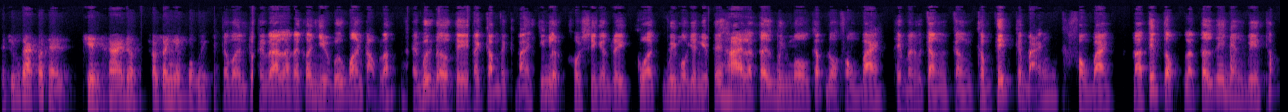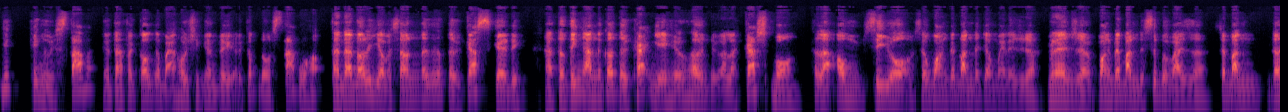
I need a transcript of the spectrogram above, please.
để chúng ta có thể triển khai được cho doanh nghiệp của mình. Cảm ơn. Thực ra là nó có nhiều bước quan trọng lắm. Bước đầu tiên phải cầm được bản chiến lược hosting country của quy mô doanh nghiệp. Thứ hai là tới quy mô cấp độ phòng ban thì mình phải cần cần cầm tiếp cái bản phòng ban và tiếp tục là tới cái nhân viên thấp nhất cái người staff ấy, người ta phải có cái bản hosting ở cấp độ staff của họ. Thành ra đó lý do vì sao nó có từ cascading à, từ tiếng anh nó có từ khác dễ hiểu hơn được gọi là cashborn tức là ông CEO ông sẽ quăng cái banh đó cho manager. Manager quăng cái banh cho supervisor. Sẽ banh đó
